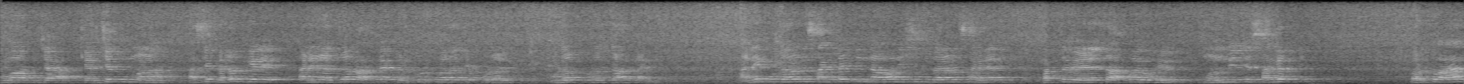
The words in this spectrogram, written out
किंवा आमच्या चर्चेतून म्हणा असे घडत गेले आणि नंतर आपल्या कर्तृत्वाला ते पुढं पुढं पुढं जात राहिले अनेक उदाहरणं सांगता येतील. नावानिशी उदाहरणं सांगण्यात फक्त वेळेचा अपाय होईल म्हणून मी ते सांगत नाही. परंतु आज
